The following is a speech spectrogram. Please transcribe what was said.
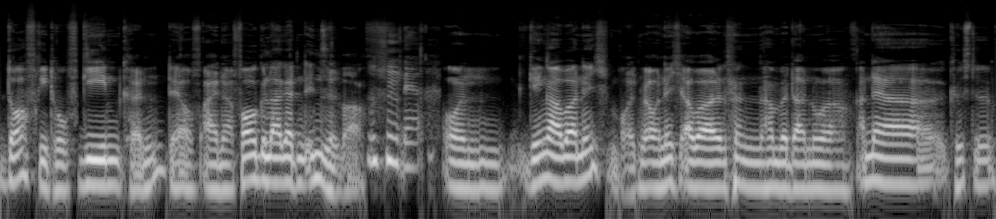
Dorffriedhof gehen können, der auf einer vorgelagerten Insel war. ja. Und ging aber nicht, wollten wir auch nicht, aber dann haben wir da nur an der Küste,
